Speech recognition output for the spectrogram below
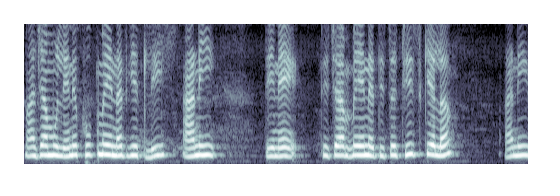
माझ्या मुलीने खूप मेहनत घेतली आणि तिने तिच्या मेहनतीचं चीज केलं आणि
